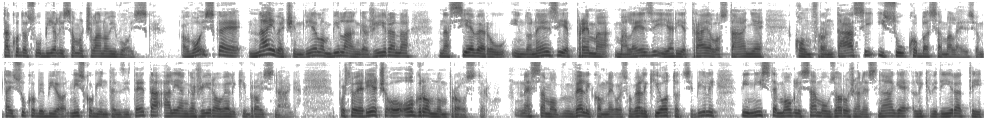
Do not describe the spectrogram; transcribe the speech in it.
tako da su ubijali samo članovi vojske. A vojska je najvećim dijelom bila angažirana na sjeveru Indonezije prema Maleziji jer je trajalo stanje konfrontaciji i sukoba sa Malezijom. Taj sukob je bio niskog intenziteta, ali je angažirao veliki broj snaga. Pošto je riječ o ogromnom prostoru, ne samo velikom, nego su veliki otoci bili, vi niste mogli samo uz oružane snage likvidirati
